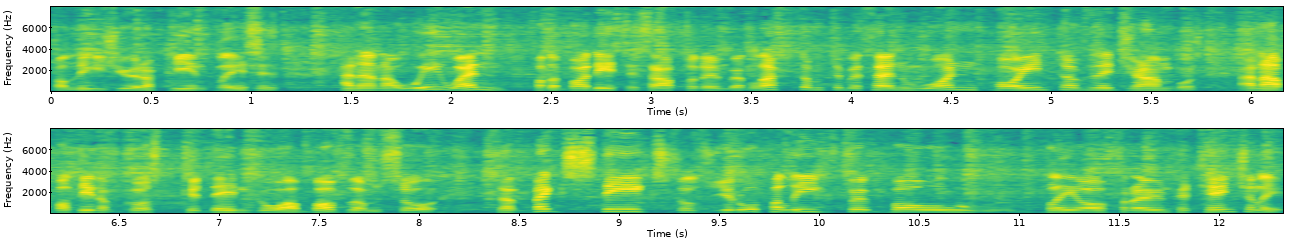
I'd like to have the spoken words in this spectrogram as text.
for these European places, and an away win for the Buddies this afternoon would lift them to within one point of the Jambos, and Aberdeen, of course, could then go above them. So there are big stakes. There's Europa League football playoff round potentially,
